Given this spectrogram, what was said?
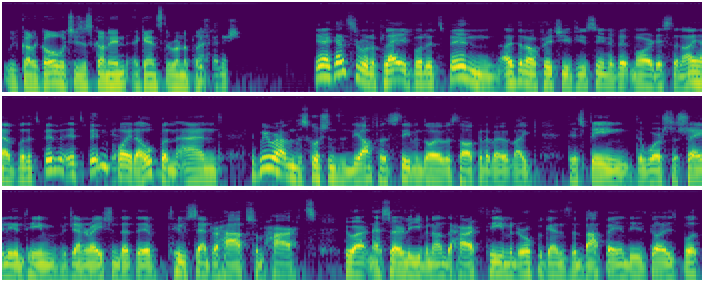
we've got a goal which has just gone in against the run of play. Finish. Yeah, against the run of play, but it's been I don't know if Richie if you've seen a bit more of this than I have, but it's been it's been quite open and like we were having discussions in the office, Stephen Doyle was talking about like this being the worst Australian team of a generation that they have two centre halves from Hearts who aren't necessarily even on the Hearts team and they're up against Mbappe and these guys. But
